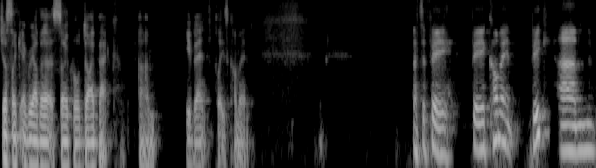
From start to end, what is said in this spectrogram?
just like every other so-called dieback um, event. Please comment. That's a fair fair comment, Vic. Um,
